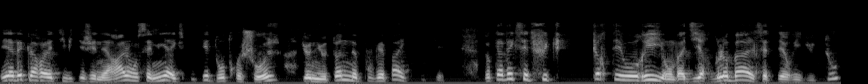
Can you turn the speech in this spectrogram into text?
Et avec la relativité générale, on s'est mis à expliquer d'autres choses que Newton ne pouvait pas expliquer. Donc avec cette future théorie, on va dire globale, cette théorie du tout,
